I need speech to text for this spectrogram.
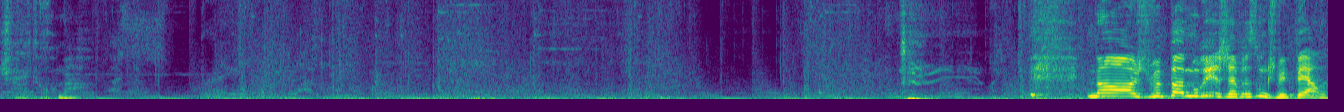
J'en ai trop marre. non, je veux pas mourir, j'ai l'impression que je vais perdre.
